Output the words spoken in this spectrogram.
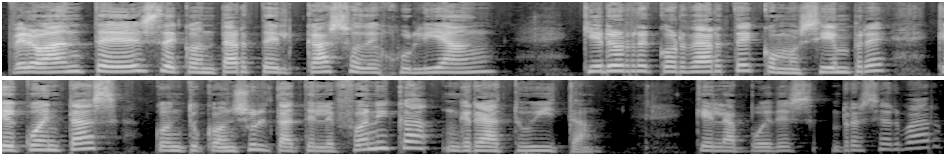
Pero antes de contarte el caso de Julián, quiero recordarte, como siempre, que cuentas con tu consulta telefónica gratuita, que la puedes reservar.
